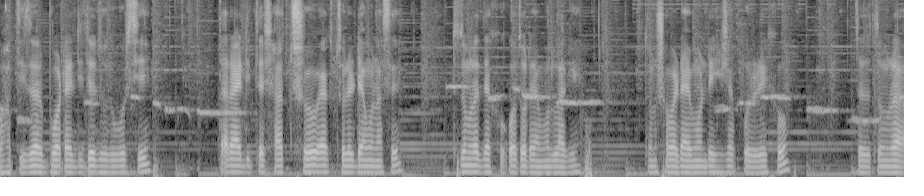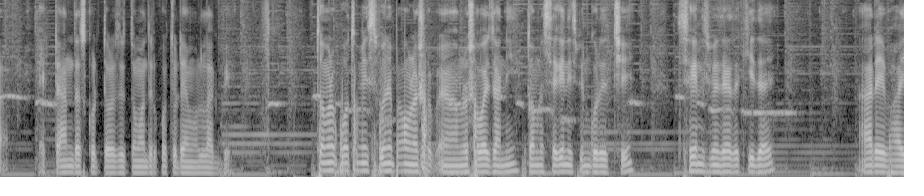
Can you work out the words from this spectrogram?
ভাতিজার বট আইডিতে ঢুকে পড়ছি। তার আইডিতে সাতশো, একচল্লিশ ডায়মন্ড আছে। তো তোমরা দেখো কত ডায়মন্ড লাগে। তোমরা সবাই ডায়মন্ডের হিসাব করে রেখো। যাতে তোমরা একটা আন্দাজ করতে পারো যে তোমাদের কত ডায়মন্ড লাগবে। তো আমরা প্রথম স্পিনে পাবো না সব আমরা সবাই জানি। তো আমরা সেকেন্ড স্পিন করে দিচ্ছি। সেকেন্ড স্পিনে দেখা যায় কী দেয়। আরে ভাই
